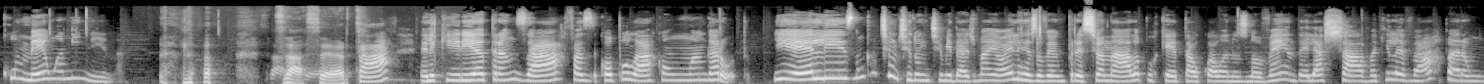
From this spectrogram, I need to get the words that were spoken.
comer uma menina. Tá certo. Tá? Ele queria transar, faz- copular com uma garota. E eles nunca tinham tido uma intimidade maior, ele resolveu impressioná-la, porque, tal qual anos 90, ele achava que levar para um,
